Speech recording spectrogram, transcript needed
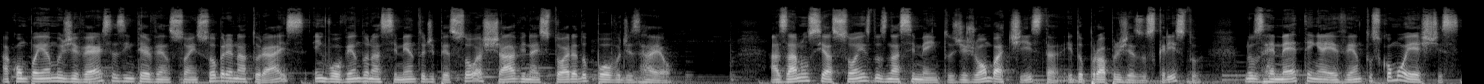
acompanhamos diversas intervenções sobrenaturais envolvendo o nascimento de pessoas-chave na história do povo de Israel. As anunciações dos nascimentos de João Batista e do próprio Jesus Cristo nos remetem a eventos como estes,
